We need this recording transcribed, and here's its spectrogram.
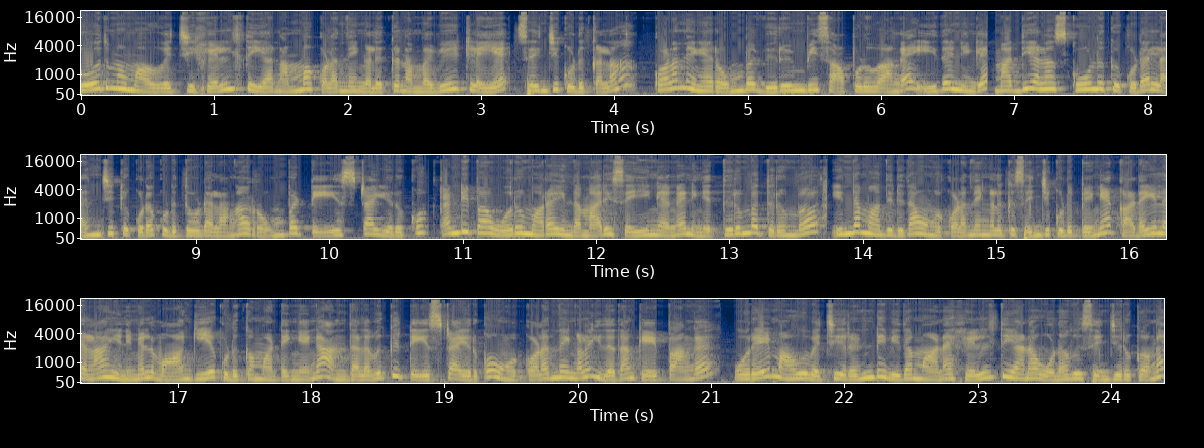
கோதுமை மாவு வச்சு ஹெல்த்தியாக நம்ம குழந்தைங்களுக்கு நம்ம வீட்டிலேயே செஞ்சு கொடுக்கலாம். குழந்தைங்க ரொம்ப விரும்பி சாப்பிடுவாங்க. இதை நீங்கள் மத்தியானம் ஸ்கூலுக்கு கூட லஞ்சுக்கு கூட கொடுத்து விடலாங்க. ரொம்ப டேஸ்ட்டாக இருக்கும். கண்டிப்பாக ஒரு முறை இந்த மாதிரி செய்யுங்கங்க. நீங்கள் திரும்ப திரும்ப இந்த மாதிரி தான் உங்கள் குழந்தைங்களுக்கு செஞ்சு கொடுப்பீங்க. கடையிலலாம் இனிமேல் வாங்கியே கொடுக்க மாட்டீங்க அந்த அளவுக்கு டேஸ்ட்டாக இருக்கும். உங்கள் குழந்தைங்களும் இதை தான் கேட்பாங்க. ஒரே மாவு வச்சு ரெண்டு விதமான ஹெல்த்தியான உணவு செஞ்சுருக்கோங்க.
